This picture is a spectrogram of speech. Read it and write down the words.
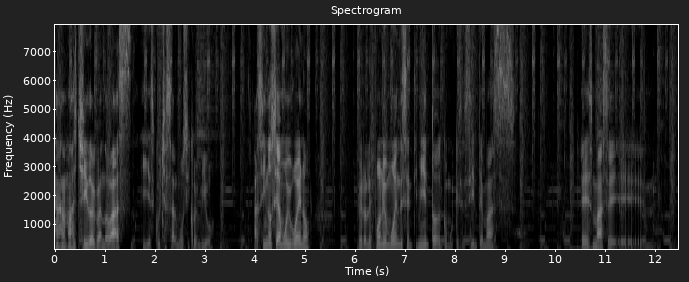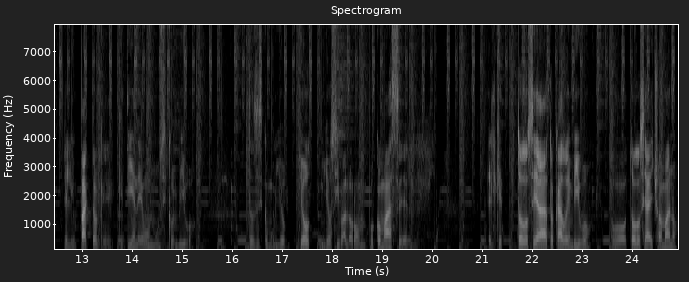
más chido cuando vas y escuchas al músico en vivo. Así no sea muy bueno, pero le pone un buen de sentimiento, como que se siente más... Es más eh, el impacto que, que tiene un músico en vivo. Entonces, como yo, yo, yo sí valoro un poco más el, el que todo sea tocado en vivo o todo sea hecho a mano.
